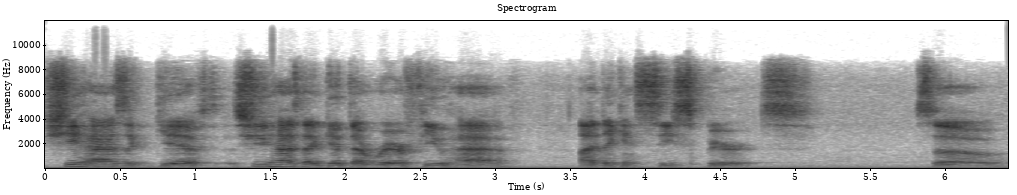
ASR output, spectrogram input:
she has a gift. She has that gift that rare few have. Like, they can see spirits. So,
